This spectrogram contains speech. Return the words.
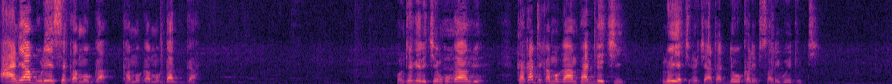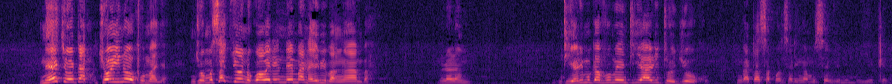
Ani aguleese kamoga kamoga mugagga? Ontegere kyenkugambye kakati kamoga mpadde ki? Loya kino kyataddewo kale tusalibwe tuti. Naye kyolina okumanya nti omusajja ono gwawerennemba naye bibaŋŋamba. Mulalamu. Nti yali mu gavumenti ya lito joko nga tasaponsalinga museveni mbuyekera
